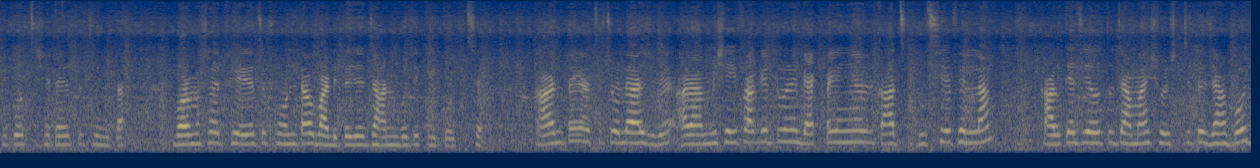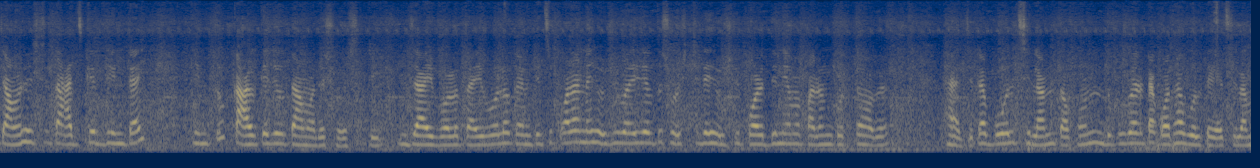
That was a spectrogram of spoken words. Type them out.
কী করছে সেটাই হচ্ছে চিন্তা। বড়মাসায় থুয়ে গেছে ফোনটাও বাড়িতে যে জানব যে কী করছে। আনতে গেছে চলে আসবে। আর আমি সেই ফাঁকে একটুখানি ব্যাগ প্যাকিংয়ের কাজ গুছিয়ে ফেললাম। কালকে যেহেতু জামাই ষষ্ঠীতে যাব, জামাই ষষ্ঠীতে আজকের দিনটাই, কিন্তু কালকে যেহেতু আমাদের ষষ্ঠী, যাই বলো তাই বলো, কারণ কিছু করার নেই। শ্বশুরবাড়ি যেহেতু ষষ্ঠীটাই ষষ্ঠীর পরের দিনই আমার পালন করতে হবে। হ্যাঁ যেটা বলছিলাম, তখন দুপুরবেলাটা কথা বলতে গেছিলাম,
